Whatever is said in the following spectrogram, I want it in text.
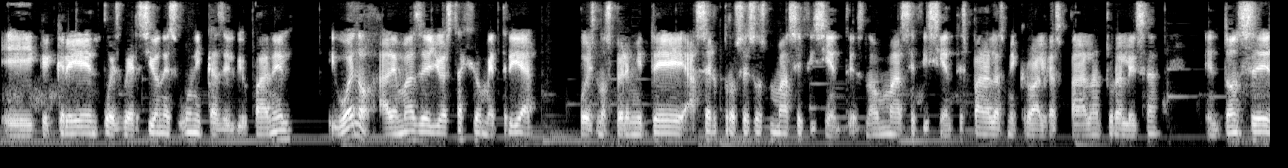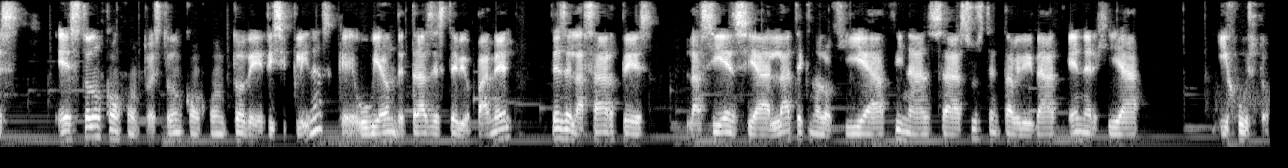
eh, que creen pues versiones únicas del biopanel. Y bueno, además de ello, esta geometría pues nos permite hacer procesos más eficientes, ¿no? Más eficientes para las microalgas, para la naturaleza. Entonces, es todo un conjunto, es todo un conjunto de disciplinas que hubieron detrás de este biopanel, desde las artes, la ciencia, la tecnología, finanzas, sustentabilidad, energía, y justo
